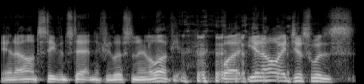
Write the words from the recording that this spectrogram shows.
You know, and Stephen Stanton, if you're listening, I love you. But, you know, it just was,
